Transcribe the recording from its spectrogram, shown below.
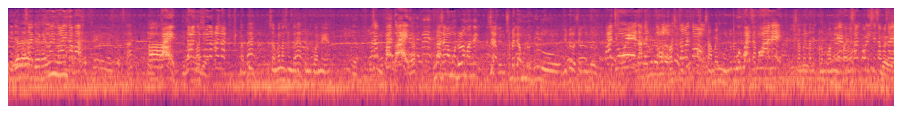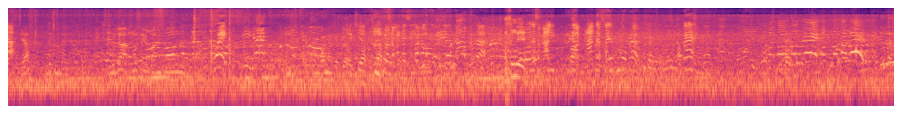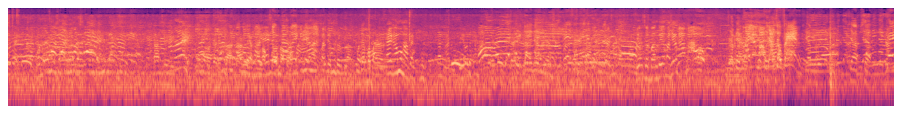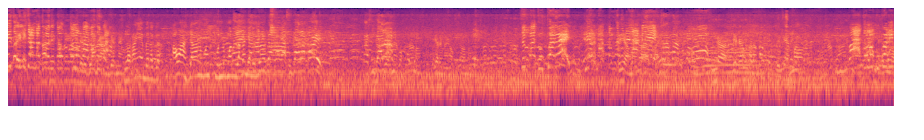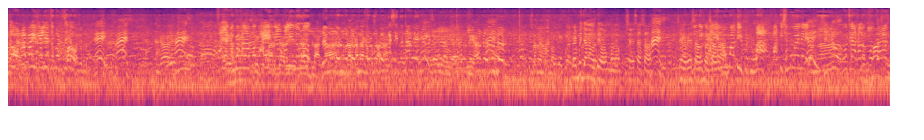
Di daerah-daerah ini. Main apa? Ah, Woi, jangan ngomong anak-anak. nanti sama langsung tadi perempuannya ya. Iya. Cepat, woi. Enggak, saya ngomong dulu mandi. Saya sepeda mundur dulu, gitu loh saya mundur. Maju, woi. Sampai tol. sampai mundur, Bubar semua nih. sampai tarik perempuannya ya Pak ya. polisi sama saya. Ya. Udah, mau saya bantu. Woi. Siap, siap. Langsung deh. Sekali ada saya bunuh, benar. Oke. Kasih dari belakang yang nengok sono. Nanti pas dia mundur belakang. Udah bapak. Eh, kamu ngapain? Bantu ya Mas ya. Mau. Ya. Saya sopir. Siap, siap. Ya itu ini jangan mati-mati. Tolong tolong Pak. Belakangnya biar agak awas, jangan mundur mundur belakang jadi belakang. Kasih jarak, woi. Kasih jarak. Biar nengok sono. Cepat bubar, woi. Biar matang Iya. Enggak, dia kan kan mau Pak, tolong bubar itu. Ngapain kalian seperti situ? Hei, Mas. enggak Mas. Saya nggak bakal apa-apain dikejar yang dari lurus. belakang, mundur, kan ke mundur. sana. Kasih tenang dan Iya. Ntar nengok ke belakang. Tapi jangan nanti orang malah saya salah. Mas. Saya ngeri salah salah. kalian mau mati berdua, mati semua ini. Udah kalau mau jangan.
